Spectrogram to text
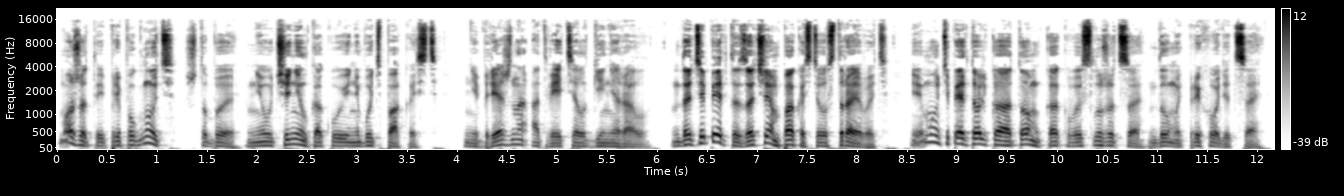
Может и припугнуть, чтобы не учинил какую-нибудь пакость». Небрежно ответил генерал. «Да теперь-то зачем пакости устраивать? Ему теперь только о том, как выслужиться, думать приходится», —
